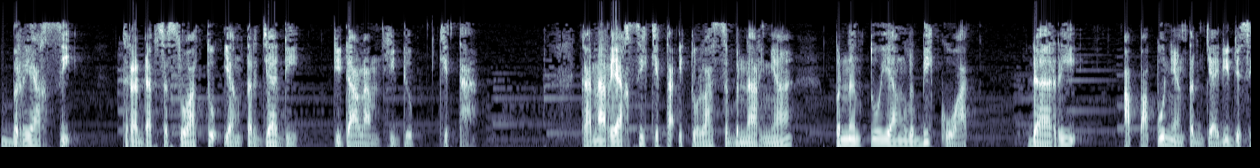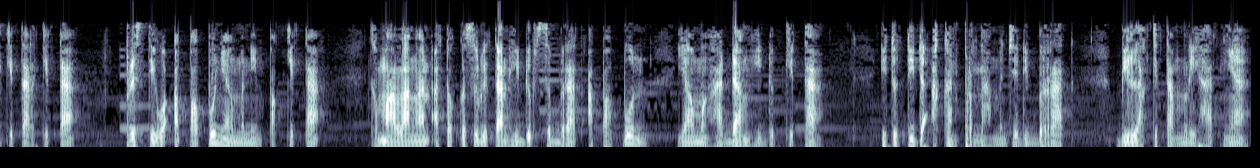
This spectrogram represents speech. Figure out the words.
bereaksi terhadap sesuatu yang terjadi di dalam hidup kita. Karena reaksi kita itulah sebenarnya penentu yang lebih kuat dari apa pun yang terjadi di sekitar kita, peristiwa apa pun yang menimpa kita, kemalangan atau kesulitan hidup seberat apa pun yang menghadang hidup kita. Itu tidak akan pernah menjadi berat bila kita melihatnya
